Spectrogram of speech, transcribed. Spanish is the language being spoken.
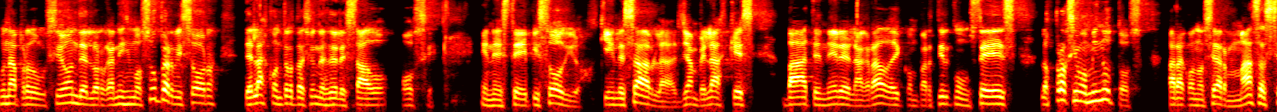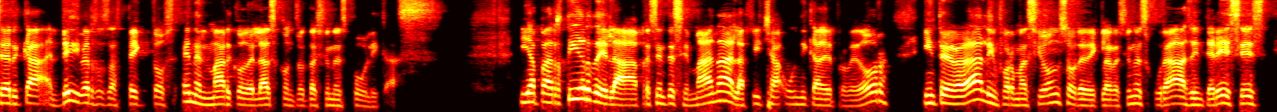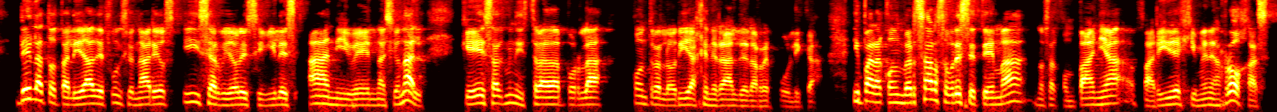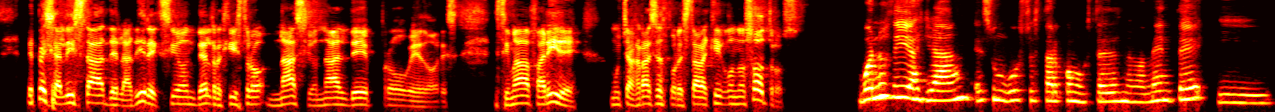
una producción del organismo supervisor de las contrataciones del Estado, OCE. En este episodio, quien les habla, Jan Velázquez, va a tener el agrado de compartir con ustedes los próximos minutos para conocer más acerca de diversos aspectos en el marco de las contrataciones públicas. Y a partir de la presente semana, la ficha única del proveedor integrará la información sobre declaraciones juradas de intereses de la totalidad de funcionarios y servidores civiles a nivel nacional, que es administrada por la Contraloría General de la República. Y para conversar sobre este tema nos acompaña Faride Jiménez Rojas, especialista de la Dirección del Registro Nacional de Proveedores. Estimada Faride, muchas gracias por estar aquí con nosotros. Buenos días, Jan. Es un gusto estar con ustedes nuevamente y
